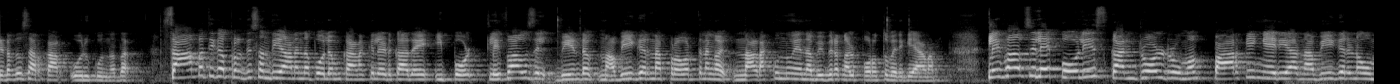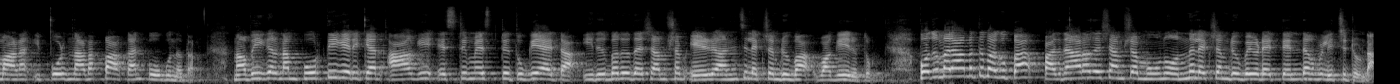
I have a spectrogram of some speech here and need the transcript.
ഇടതു സർക്കാർ ഒരുക്കുന്നത്. സാമ്പത്തിക പ്രതിസന്ധിയാണെന്ന് പോലും കണക്കിലെടുക്കാതെ ഇപ്പോൾ ക്ലിഫ് ഹൗസിൽ വീണ്ടും നവീകരണ പ്രവർത്തനങ്ങൾ നടക്കുന്നു എന്ന വിവരങ്ങൾ പുറത്തു വരികയാണ്. ക്ലിഫ് ഹൗസിലെ പോലീസ് കൺട്രോൾ റൂമും പാർക്കിംഗ് ഏരിയ നവീകരണവുമാണ് ഇപ്പോൾ നടപ്പാക്കാൻ പോകുന്നത്. നവീകരണം പൂർത്തീകരിക്കാൻ ആകെ എസ്റ്റിമേറ്റ് തുകയായിട്ട് ഇരുപത് ദശാംശം ഏഴ് അഞ്ച് ലക്ഷം രൂപ വകയിരുത്തും. പൊതുമരാമത്ത് വകുപ്പ് പതിനാറ് ദശാംശം മൂന്ന് ഒന്ന് ലക്ഷം രൂപയുടെ ടെൻഡർ വിളിച്ചിട്ടുണ്ട്.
